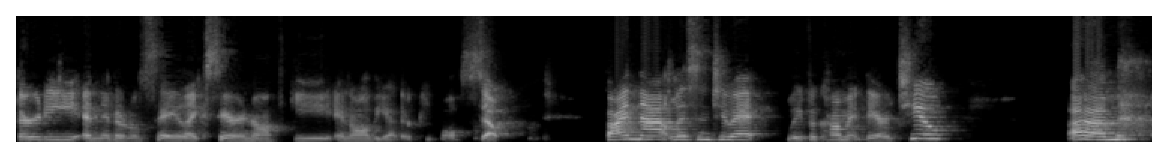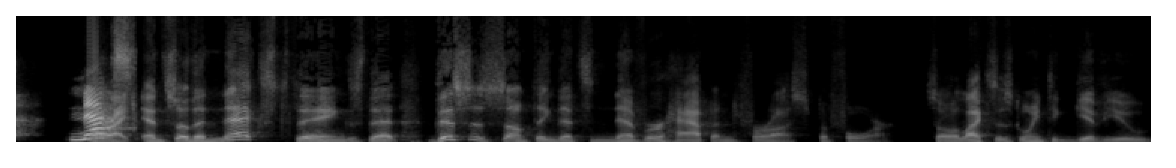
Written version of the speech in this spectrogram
30, and then it'll say like Sarah Noffke and all the other people. So find that, listen to it, leave a comment there too. Um, Next. All right. And so the next things that this is something that's never happened for us before. So Alexa is going to give you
